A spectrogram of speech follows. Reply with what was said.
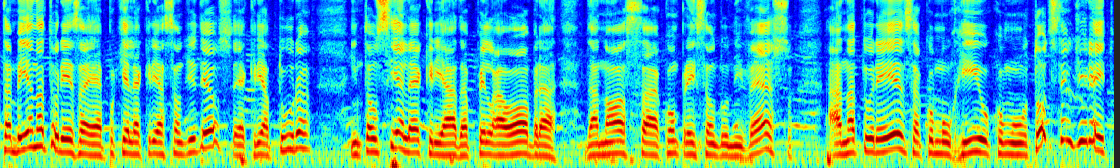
também a natureza é, porque ela é a criação de Deus, é criatura. Então, se ela é criada pela obra da nossa compreensão do universo, a natureza, como o rio, como todos têm direito,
